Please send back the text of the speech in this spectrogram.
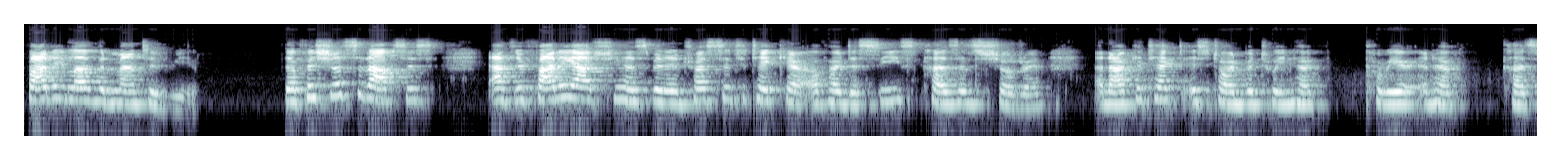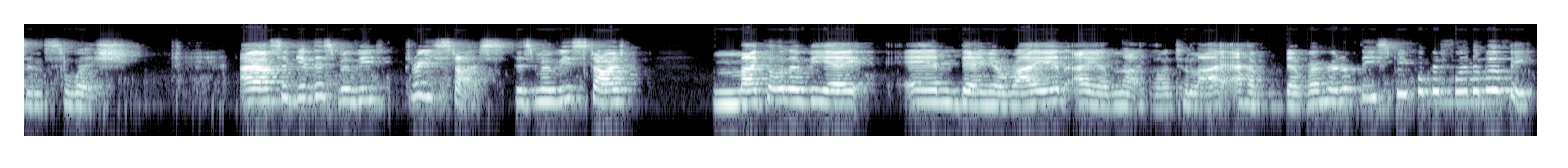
finding love in Mountain View. The official synopsis after finding out she has been entrusted to take care of her deceased cousin's children, an architect is torn between her career and her cousin's wish. I also give this movie three stars. This movie stars Michael Olivier and Danielle Ryan. I am not going to lie, I have never heard of these people before the movie.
